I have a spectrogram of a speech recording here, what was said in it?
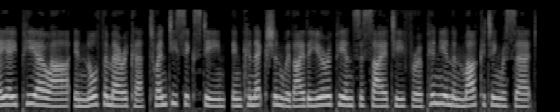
AAPOR in North America 2016, in connection with either European Society for Opinion and Marketing Research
